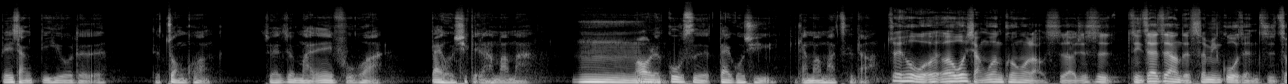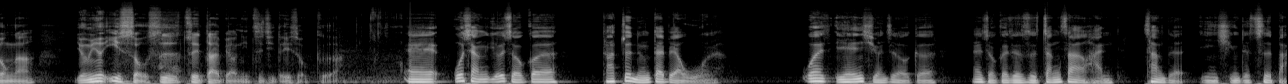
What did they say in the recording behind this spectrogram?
非常低落的的状况，所以就买那幅画带回去给他妈妈，嗯，把我的故事带过去给他妈妈知道。最后我呃我想问坤宏老师啊，就是你在这样的生命过程之中啊，有没有一首是最代表你自己的一首歌啊？呃，我想有一首歌，它最能代表我了，我也很喜欢这首歌。那首歌就是张韶涵唱的《隐形的翅膀》。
